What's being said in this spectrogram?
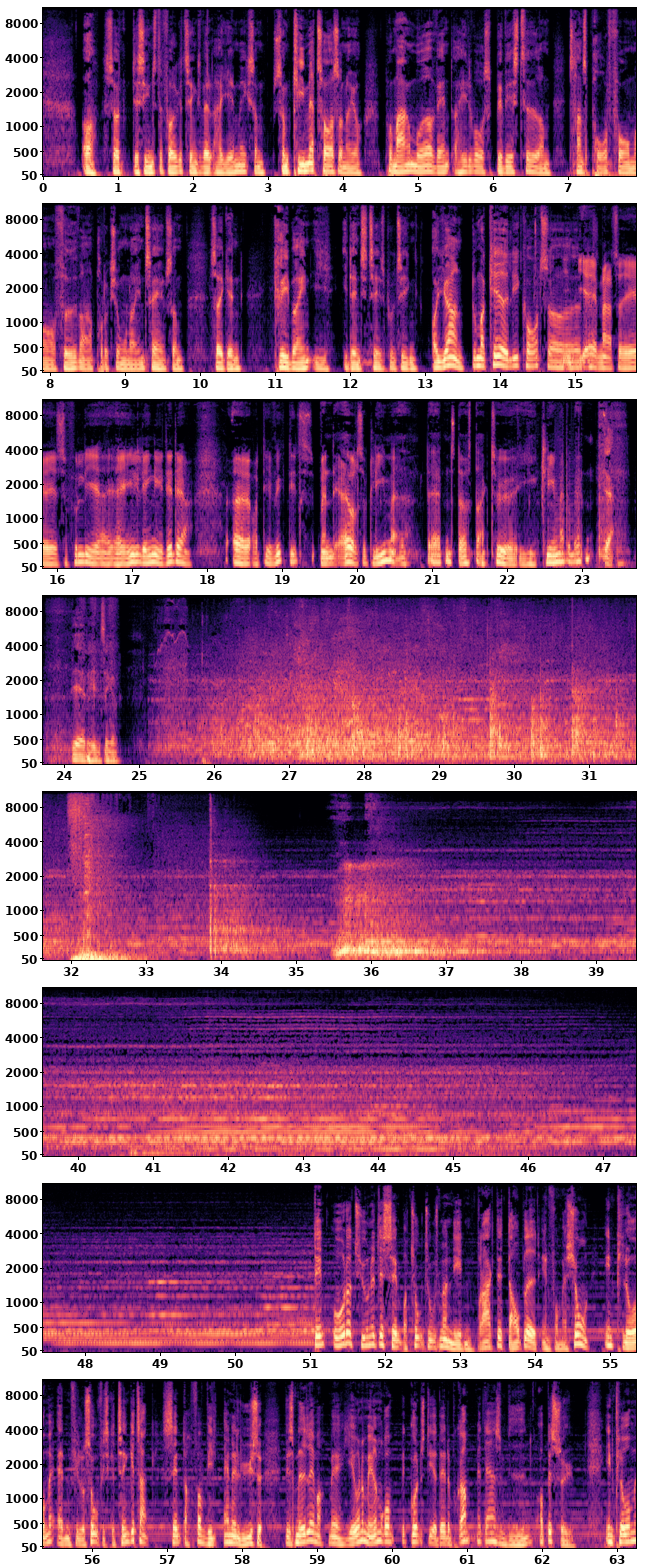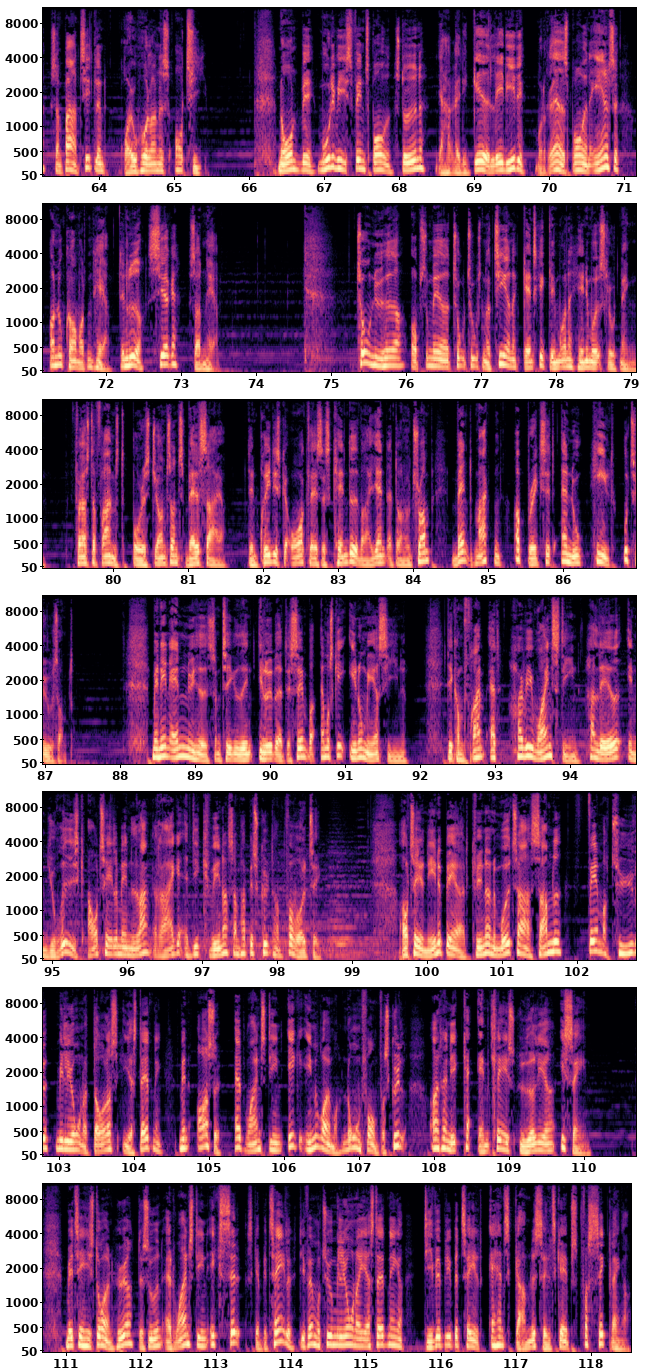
Og så det seneste folketingsvalg herhjemme, ikke, som, som klimatosserne jo på mange måder vandt, og hele vores bevidsthed om transportformer og fødevareproduktion og indtag, som så igen griber ind i identitetspolitikken. Og Jørgen, du markerede lige kort, så... Ja, men altså, jeg selvfølgelig er jeg helt enig i det der, øh, og det er vigtigt, men det er jo altså klimaet, der er den største aktør i klimadebatten. Ja, det er det helt sikkert. Den 28. december 2019 bragte Dagbladet Information en klumme af den filosofiske tænketank Center for Vild Analyse, hvis medlemmer med jævne mellemrum begunstiger dette program med deres viden og besøg. En klumme, som bar titlen Røvhullernes årti. Nogen vil muligvis finde sproget stødende. Jeg har redigeret lidt i det, modereret sproget en anelse, og nu kommer den her. Den lyder cirka sådan her. To nyheder opsummerede 2010'erne ganske glimrende hen imod slutningen. Først og fremmest Boris Johnsons valgsejr. Den britiske overklasses kantede variant af Donald Trump vandt magten, og Brexit er nu helt utvivlsomt. Men en anden nyhed, som tikkede ind i løbet af december, er måske endnu mere sigende. Det kom frem, at Harvey Weinstein har lavet en juridisk aftale med en lang række af de kvinder, som har beskyldt ham for voldtægt. Aftalen indebærer, at kvinderne modtager samlet 25 millioner dollars i erstatning, men også at Weinstein ikke indrømmer nogen form for skyld, og at han ikke kan anklages yderligere i sagen. Med til historien hører desuden, at Weinstein ikke selv skal betale de 25 millioner i erstatninger, de vil blive betalt af hans gamle selskabs forsikringer.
